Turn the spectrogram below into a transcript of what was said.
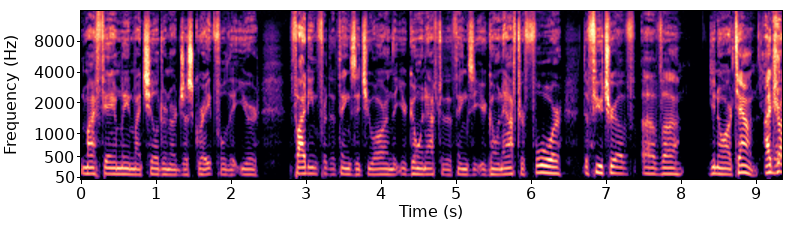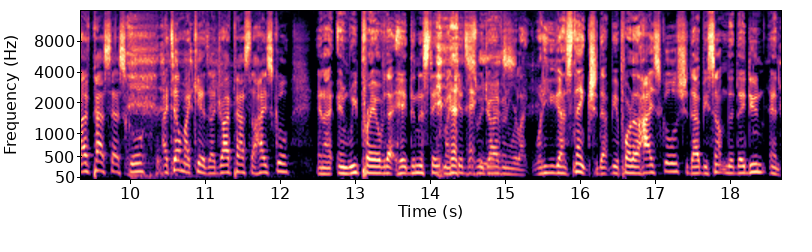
my family and my children are just grateful that you're fighting for the things that you are and that you're going after the things that you're going after for the future of of uh, you know our town. I drive past that school. I tell my kids I drive past the high school and I and we pray over that Higdon estate. My kids as we drive and we're like, what do you guys think? Should that be a part of the high school? Should that be something that they do? And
